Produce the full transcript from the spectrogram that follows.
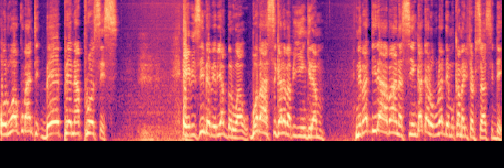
Olw'okuba nti beepena process ebizimbe bye byaggalwawo bo basigala babiyingiramu ne baddira abaana singa ddala obulwadde mukama litatusaasidde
